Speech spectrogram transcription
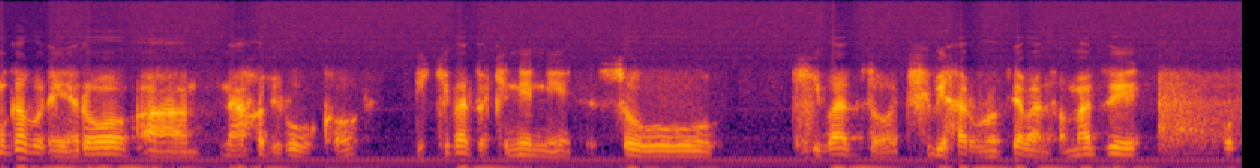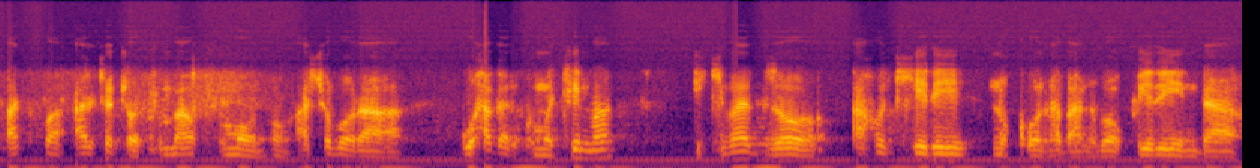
Mugabo rero ah, naho biri uko ikibazo kinini so kibazo cy'ibiharuro by'abantu bamaze gufatwa ari cyo cyatuma umuntu ashobora guhagarika umutima ikibazo aho kiri ni ukuntu abantu bakwirinda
